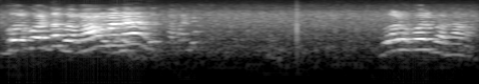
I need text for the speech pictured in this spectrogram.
ગોળ ગોળ તો ભમાવો મને ગોળ ગોળ ભમાવો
